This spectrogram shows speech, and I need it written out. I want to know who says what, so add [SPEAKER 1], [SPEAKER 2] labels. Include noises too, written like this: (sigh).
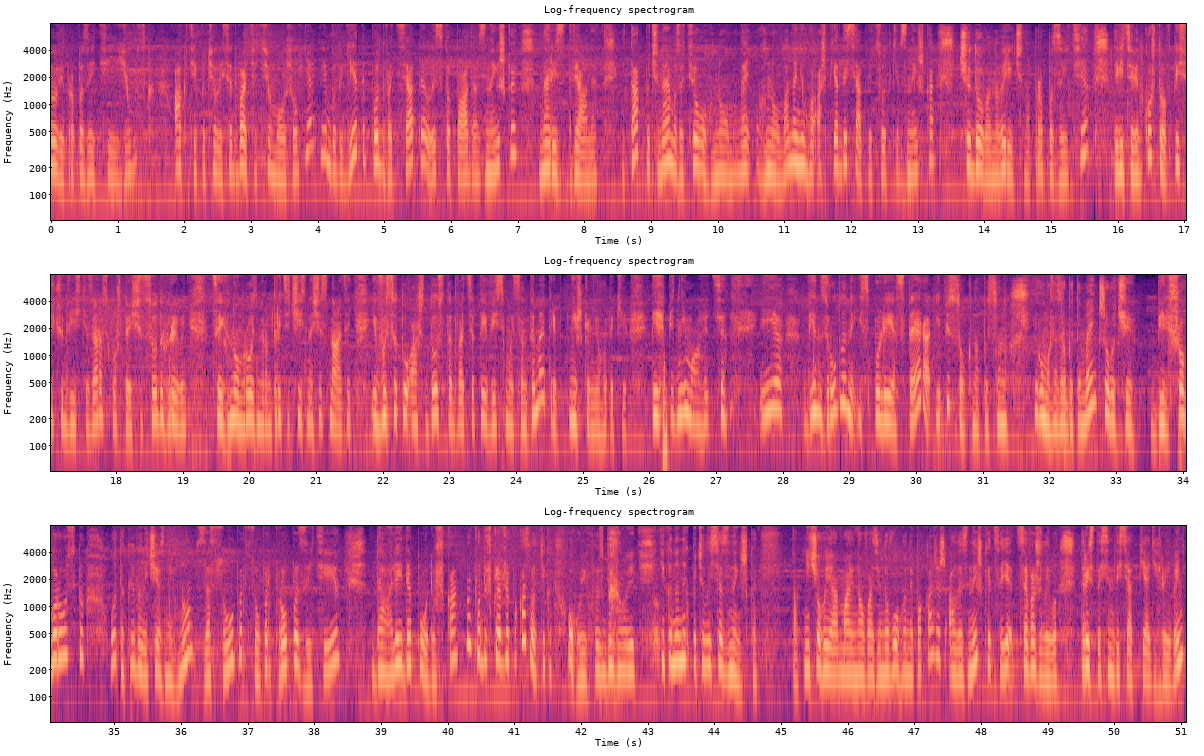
[SPEAKER 1] Нові пропозиції Юск. Акції почалися 27 жовтня і будуть діяти по 20 листопада. Знижки на різдвяне. І так починаємо з цього. Гнома на нього аж 50% знижка. Чудова новорічна пропозиція. Дивіться, він коштував 1200, зараз коштує 600 гривень. Цей гном розміром 36 на 16 і в висоту аж до 128 сантиметрів. Ніжки в нього такі піднімаються. І він зроблений із поліестера і пісок написано. Його можна зробити меншого чи більшого росту. Отакий величезний гном за супер-супер пропозицією. Далі йде подушка. Ну, подушку я вже показувала, тільки ого, їх розбирають. Тільки на них почалися знижки. Так, нічого я маю на увазі нового не покажеш, але знижки це, це важливо. 375 гривень,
